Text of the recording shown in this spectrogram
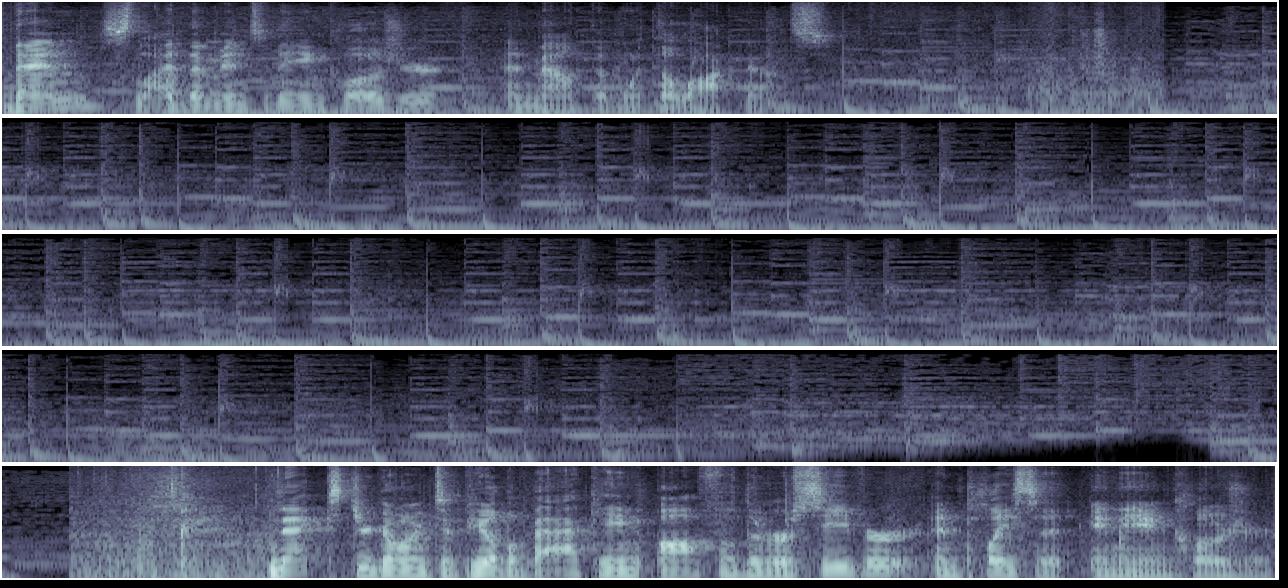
Then slide them into the enclosure and mount them with the lock nuts. Next, you're going to peel the backing off of the receiver and place it in the enclosure.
